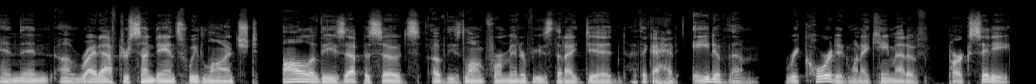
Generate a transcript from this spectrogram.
and then uh, right after Sundance, we launched all of these episodes of these long form interviews that I did. I think I had eight of them recorded when I came out of Park City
